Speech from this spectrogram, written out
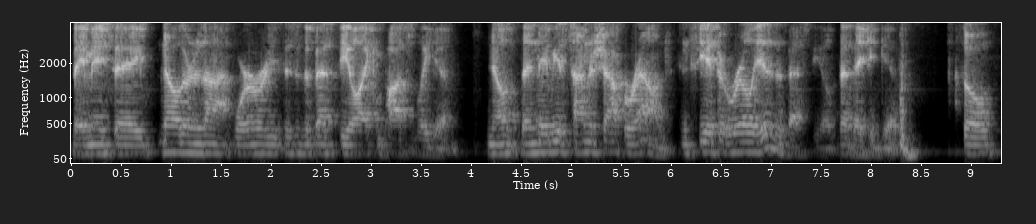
they may say, no, there's not. We're already, this is the best deal I can possibly give. No, then maybe it's time to shop around and see if it really is the best deal that they could give. So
